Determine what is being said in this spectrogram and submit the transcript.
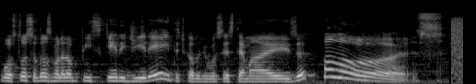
Gostou? Se eu dou uma olhada pro esquerda e direita de cada um de vocês, até mais. Vamos!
